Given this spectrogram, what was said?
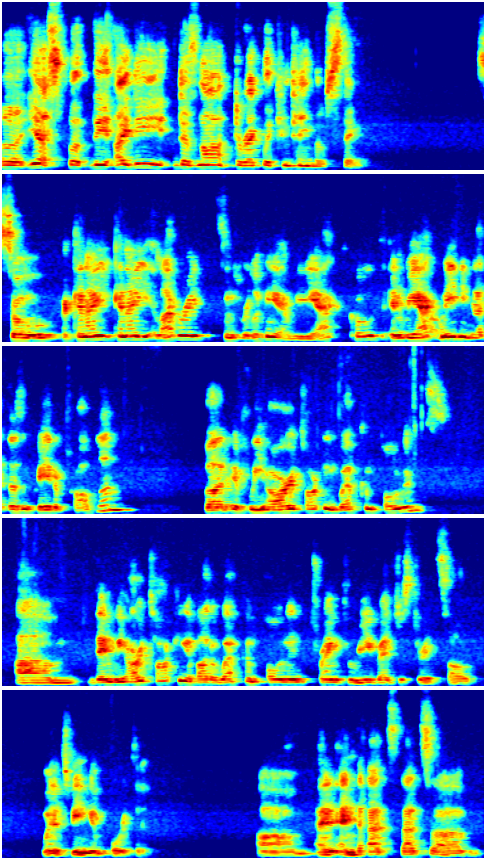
Uh, yes, but the ID does not directly contain those state. So uh, can I can I elaborate since we're looking at React code? In React, maybe that doesn't create a problem, but if we are talking web components, um, then we are talking about a web component trying to re-register itself when it's being imported. Um, and, and that's that's um,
